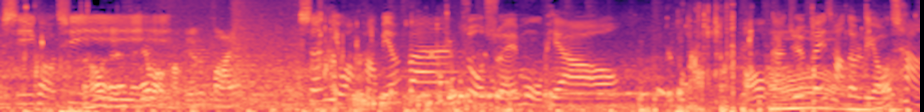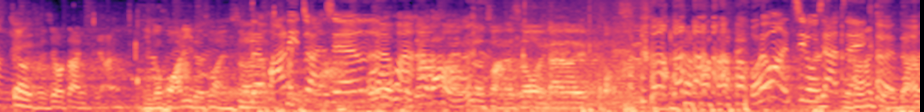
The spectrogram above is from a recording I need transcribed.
吸一口气，然后人直接往旁边翻，身体往旁边翻，做水母漂。哦，感觉非常的流畅。这样子就站起来，一个华丽的转身。对，华丽转身来换阿宏。这个转的时候应该会狂吃。我会帮你记录下这一刻的。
